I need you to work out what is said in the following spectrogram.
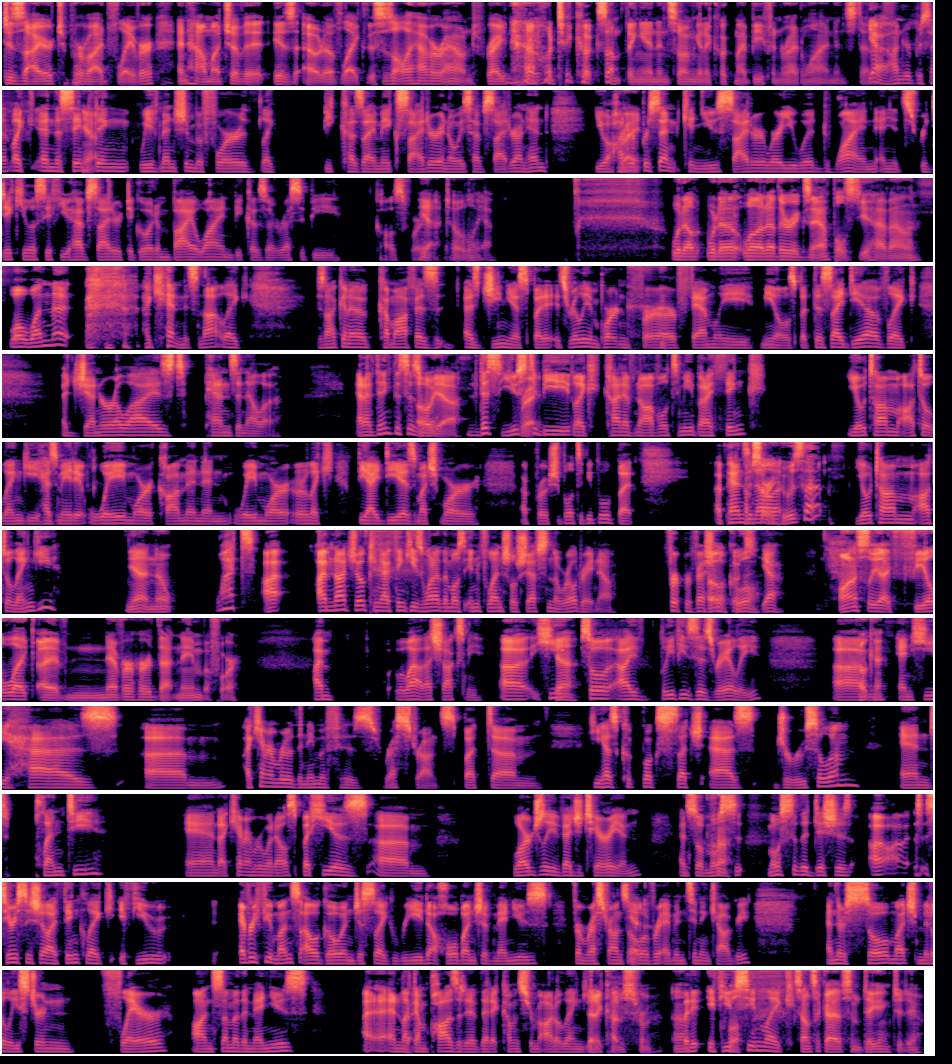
desire to provide flavor and how much of it is out of like this is all I have around right now to cook something in and so I'm going to cook my beef in red wine instead Yeah, of hundred percent. Like, and the same Yeah. thing we've mentioned before. Like, because I make cider and always have cider on hand, you hundred percent can use cider where you would wine, and it's ridiculous if you have cider to go out and buy wine because a recipe calls for it. Yeah, totally. Yeah. What el- what what other examples do you have, Alan? Well, one that again, it's not like it's not going to come off as as genius, but it's really important for our family meals. But this idea of like a generalized panzanella, and I think this is Oh yeah. this used to be like kind of novel to me, but I think Yotam Ottolenghi has made it way more common and way more, or like the idea is much more approachable to people. But a panzanella, I'm sorry, who is that? Yotam Ottolenghi. Yeah, no. What? I I'm not joking. I think he's one of the most influential chefs in the world right now for professional Oh, cooks. Yeah. Honestly, I feel like I have never heard that name before. Wow, that shocks me. Uh he Yeah. so I believe he's Israeli. Um Okay. and he has um I can't remember the name of his restaurants, but um he has cookbooks such as Jerusalem and Plenty and I can't remember what else, but he is um largely vegetarian and so most most of the dishes uh, seriously Shale i think like if you every few months i'll go and just like read a whole bunch of menus from restaurants all over edmonton and calgary and there's so much middle eastern flair on some of the menus and like Right. i'm positive that it comes from Otto That it comes from. Oh, but if you've cool. seen like sounds like I have some digging to do.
